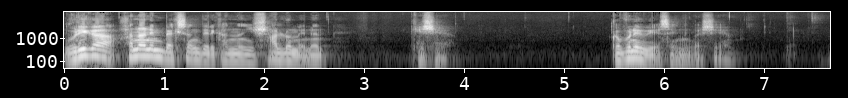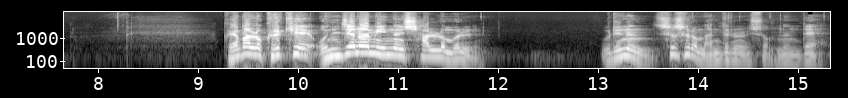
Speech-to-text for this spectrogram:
우리가 하나님 백성들이 갖는 이 샬롬에는 계셔요. 그분에 의해서 있는 것이에요. 그야말로 그렇게 온전함이 있는 샬롬을 우리는 스스로 만들어낼 수 없는데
